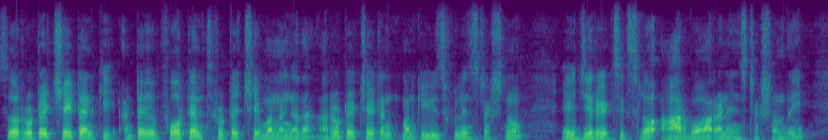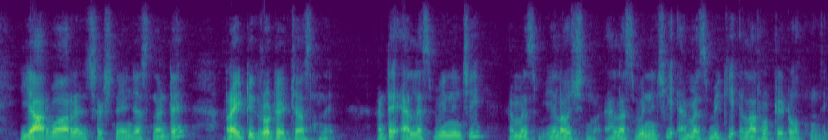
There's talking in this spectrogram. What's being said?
సో రొటేట్ చేయడానికి అంటే ఫోర్ టైమ్స్ రొటేట్ చేయమన్నాం కదా ఆ రొటేట్ చేయడానికి మనకి useful instruction eight zero eight సిక్స్లో ఆర్ఓఆర్ అనే ఇన్స్ట్రక్షన్ ఉంది. ఆర్ఓఆర్ ఇన్స్ట్రక్షన్ ఏం చేస్తుందంటే రైట్కి రొటేట్ చేస్తుంది. అంటే ఎల్ఎస్బి నుంచి ఎంఎస్బి ఇలా వచ్చింది. ఎల్ఎస్బి నుంచి ఎంఎస్బికి ఇలా రొటేట్ అవుతుంది.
